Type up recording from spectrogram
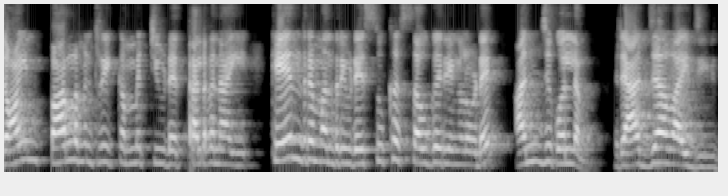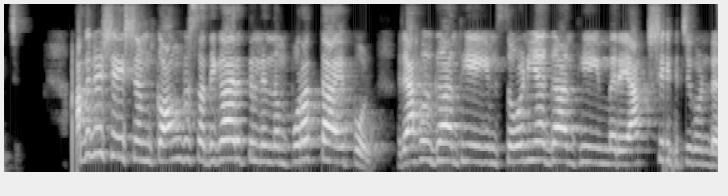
ജോയിന്റ് പാർലമെന്ററി കമ്മിറ്റിയുടെ തലവനായി കേന്ദ്രമന്ത്രിയുടെ സുഖ സൗകര്യങ്ങളോടെ അഞ്ചു കൊല്ലം രാജാവായി ജീവിച്ചു. അതിനുശേഷം കോൺഗ്രസ് അധികാരത്തിൽ നിന്നും പുറത്തായപ്പോൾ രാഹുൽ ഗാന്ധിയെയും സോണിയാഗാന്ധിയെയും വരെ ആക്ഷേപിച്ചുകൊണ്ട്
